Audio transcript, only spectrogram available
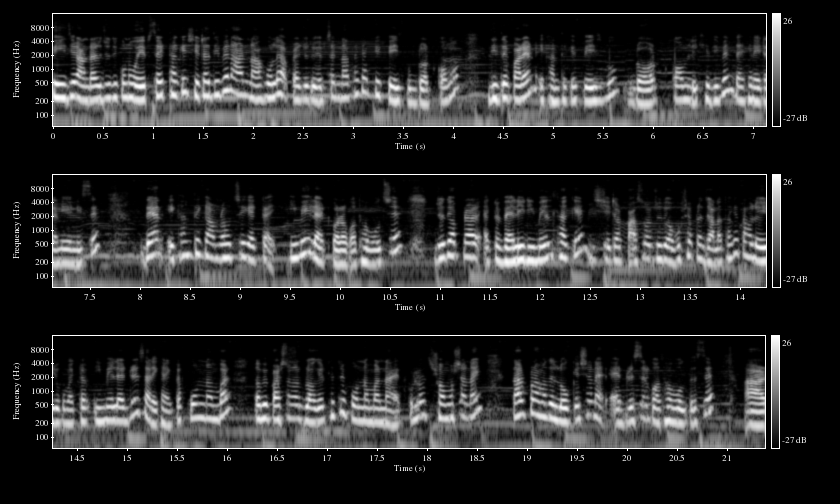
পেজের আন্ডারে যদি কোনো ওয়েবসাইট থাকে, সেটা দিবেন। আর না হলে আপনার যদি ওয়েবসাইট না থাকে, আপনি ফেসবুক ডট কমও দিতে পারেন। এখান থেকে ফেসবুক ডট কম লিখে দিবেন। দেখেন এটা নিয়ে নিছে। দেন এখান থেকে আমরা হচ্ছে একটা ইমেল অ্যাড করার কথা বলছে। যদি আপনার একটা ভ্যালিড ইমেল থাকে সেটার পাসওয়ার্ড যদি অবশ্যই আপনার জানা থাকে, তাহলে এরকম একটা ইমেল অ্যাড্রেস আর এখানে একটা ফোন নাম্বার তবে পার্সোনাল ব্লগের ক্ষেত্রে ফোন নাম্বার না অ্যাড করলে সমস্যা নাই। তারপর আমাদের লোকেশন আর অ্যাড্রেসের কথা বলতেছে। আর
